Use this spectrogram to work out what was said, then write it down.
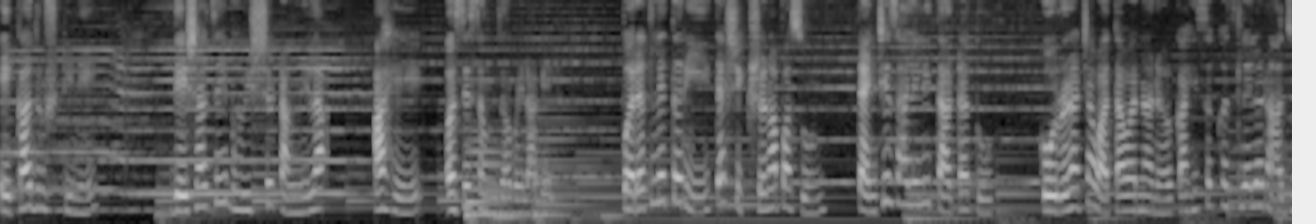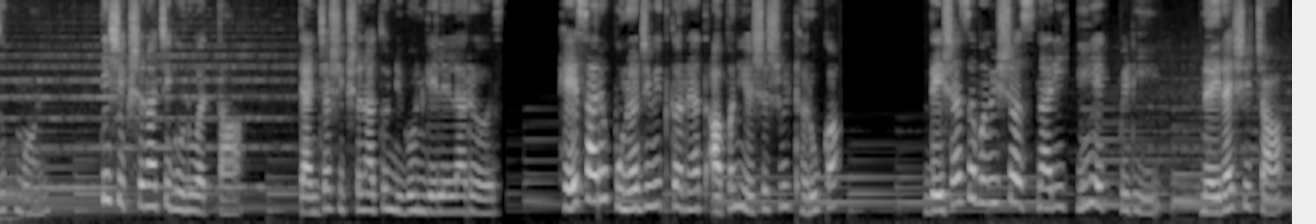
एका दृष्टीने देशाचे भविष्य टांगलेला आहे असे समजावे लागेल. परतले तरी त्या शिक्षणापासून त्यांची झालेली ताटातूट कोरोनाच्या वातावरणानं काहीसं खचलेलं नाजूक मन ती शिक्षणाची गुणवत्ता त्यांच्या शिक्षणातून निघून गेलेला रस हे सारं पुनर्जीवित करण्यात आपण यशस्वी ठरू का? देशाचं भविष्य असणारी ही एक पिढी नैराश्याच्या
